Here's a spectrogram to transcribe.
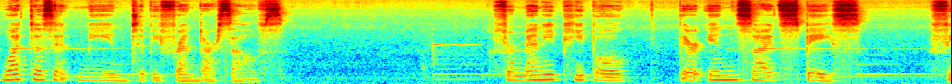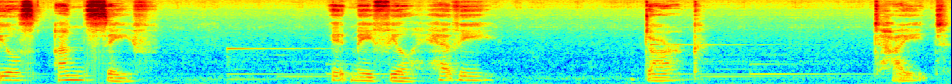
What does it mean to befriend ourselves? For many people, their inside space feels unsafe. It may feel heavy, dark, tight,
